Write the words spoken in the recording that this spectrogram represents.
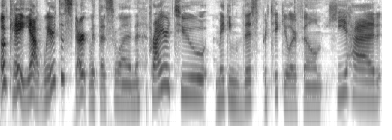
Okay, yeah, where to start with this one? Prior to making this particular film, he had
